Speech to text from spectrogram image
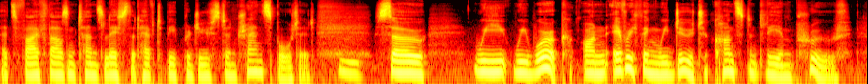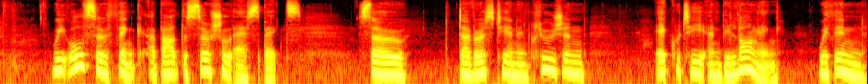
That's 5,000 tons less that have to be produced and transported. Mm. So we, we work on everything we do to constantly improve. We also think about the social aspects. So diversity and inclusion, equity and belonging within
